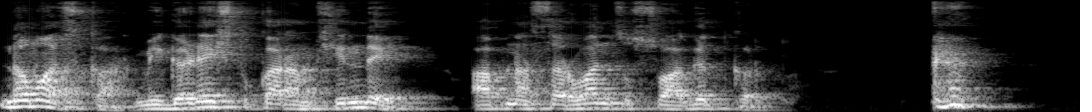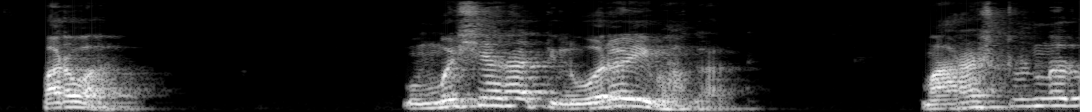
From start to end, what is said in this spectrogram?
नमस्कार मी गणेश तुकाराम शिंदे आपणा सर्वांचं स्वागत करतो. परवा मुंबई शहरातील वरळी भागात महाराष्ट्र नर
